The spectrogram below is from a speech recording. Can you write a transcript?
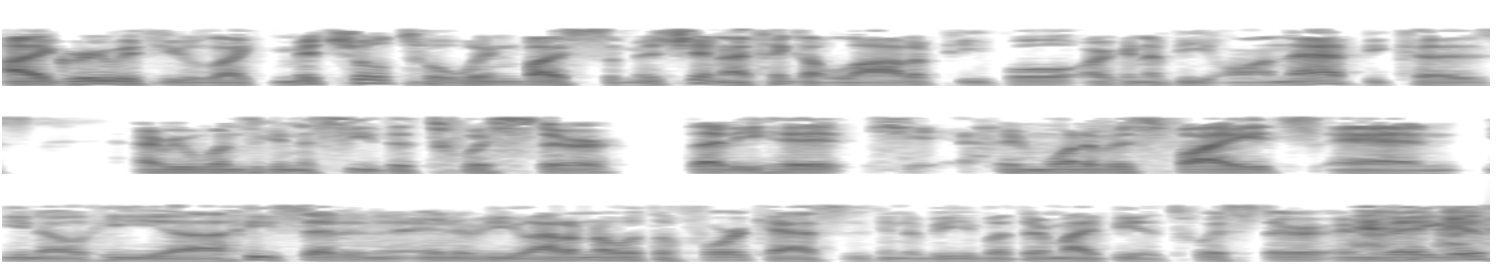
I agree with you. Like Mitchell to win by submission, I think a lot of people are going to be on that because everyone's going to see the twister that he hit yeah. in one of his fights and you know he uh he said in an interview I don't know what the forecast is going to be but there might be a twister in Vegas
